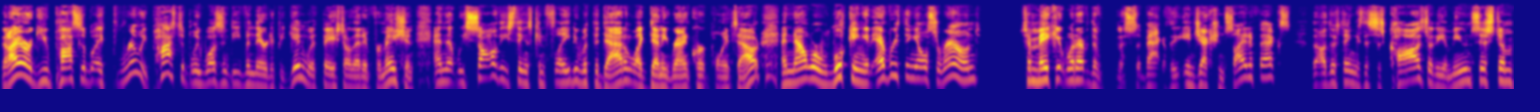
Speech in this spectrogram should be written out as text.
that I argue possibly, really possibly wasn't even there to begin with based on that information. And that we saw these things conflated with the data, like Denis Rancourt points out. And now we're looking at everything else around to make it whatever the, the, back, the injection side effects, the other things this has caused, or the immune system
